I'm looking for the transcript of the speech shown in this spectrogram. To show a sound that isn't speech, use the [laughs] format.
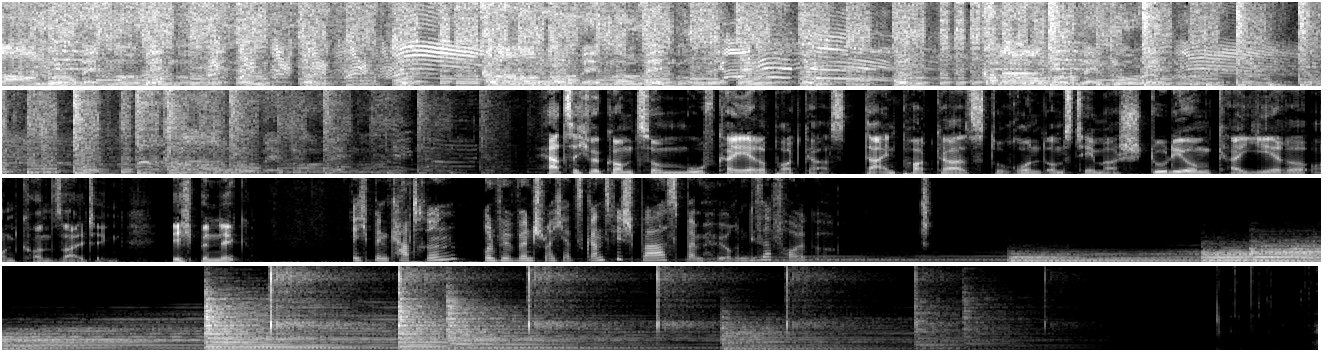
Come on, move it, move it, move it. Come on, move it, move it, move it. Come on, move it, move it. Herzlich willkommen zum Move Karriere Podcast, dein Podcast rund ums Thema Studium, Karriere und Consulting. Ich bin Nick. Ich bin Katrin und wir wünschen euch jetzt ganz viel Spaß beim Hören dieser Folge.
